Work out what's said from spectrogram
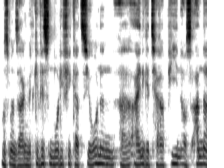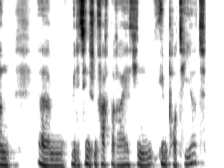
muss man sagen, mit gewissen Modifikationen äh, einige Therapien aus anderen ähm, medizinischen Fachbereichen importiert.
